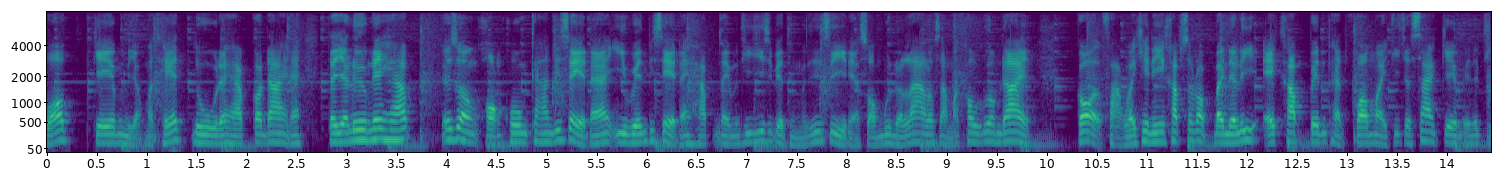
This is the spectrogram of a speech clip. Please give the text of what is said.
วอปเกมอยากมาเทสดูนะครับก็ได้นะ แต่อย่าลืมนะครับ ในส่วนของโครงการพิเศษนะอีเวนต์พิเศษนะครับ ในวันที่ 21 ถึงวันที่ 4 เนี่ย 20,000 ดอลลาร์เราสามารถเข้าร่วมได้ ก็ฝากไว้แค่นี้ครับสำหรับ Binary X ครับ เป็นแพลตฟอร์มใหม่ที่จะสร้างเกม NFT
